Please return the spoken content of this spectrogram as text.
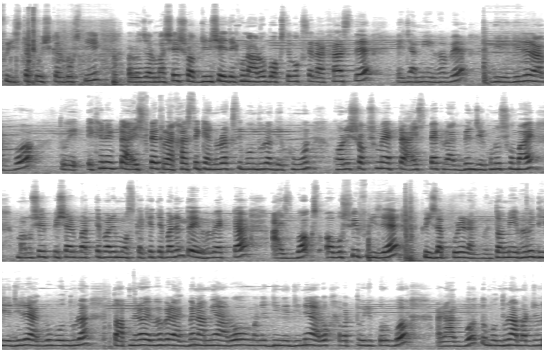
ফ্রিজটা পরিষ্কার করছি রোজার মাসে সব জিনিস এই দেখুন আরও বক্সে বক্সে রাখা আসতে এই যে আমি এভাবে ধীরে ধীরে রাখব। তো এখানে একটা আইস প্যাক রাখা আছে। কেন রাখছি বন্ধুরা? দেখুন, ঘরে সবসময় একটা আইস প্যাক রাখবেন যে কোনো সময়। মানুষের প্রেশার বাড়তে পারে মস্কা খেতে পারেন। তো এভাবে একটা আইস বক্স অবশ্যই ফ্রিজে আপ করে রাখবেন। তো আমি এভাবে ধীরে ধীরে রাখব বন্ধুরা। তো আপনারাও এভাবে রাখবেন। আমি আরও মানে দিনে দিনে আরও খাবার তৈরি করব, রাখব। তো বন্ধুরা, আমার জন্য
